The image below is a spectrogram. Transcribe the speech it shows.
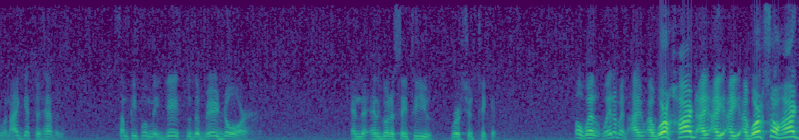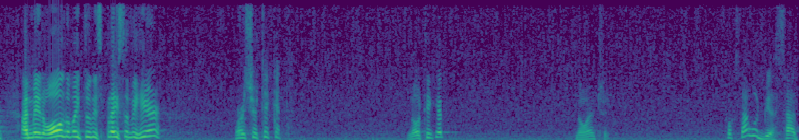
When I get to heaven, some people may get to the very door and, and going to say to you, Where's your ticket? Oh, well, wait a minute. I, I work hard. I, I, I work so hard. I made all the way to this place over here. Where's your ticket? No ticket? No entry. Folks, that would be a sad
